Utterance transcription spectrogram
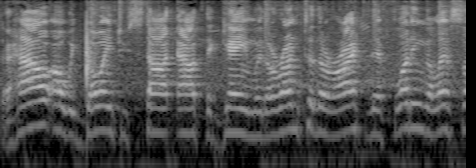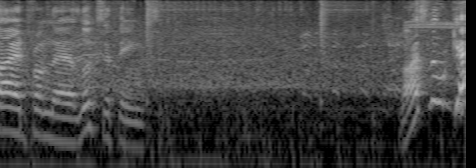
So how are we going to start out the game with a run to the right? They're flooding the left side from the looks of things. Nice little gap.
